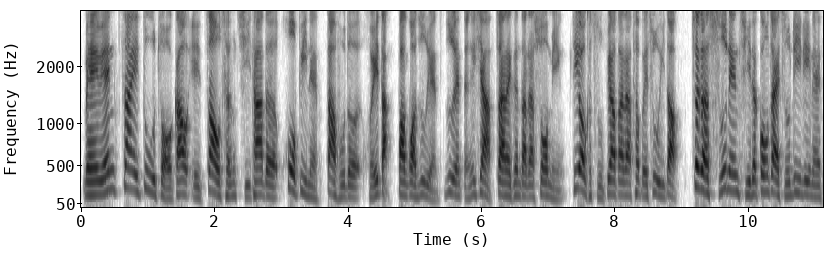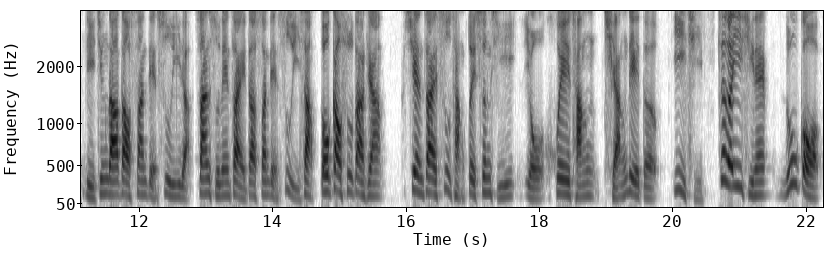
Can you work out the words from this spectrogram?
美元再度走高，也造成其他的货币呢大幅的回档，包括日元。日元等一下再来跟大家说明。第二个指标，大家特别注意到，这个十年期的公债殖利率呢已经拉到三点四一了，三十年债到三点四以上，都告诉大家。现在市场对升息有非常强烈的预期，这个预期呢，如果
